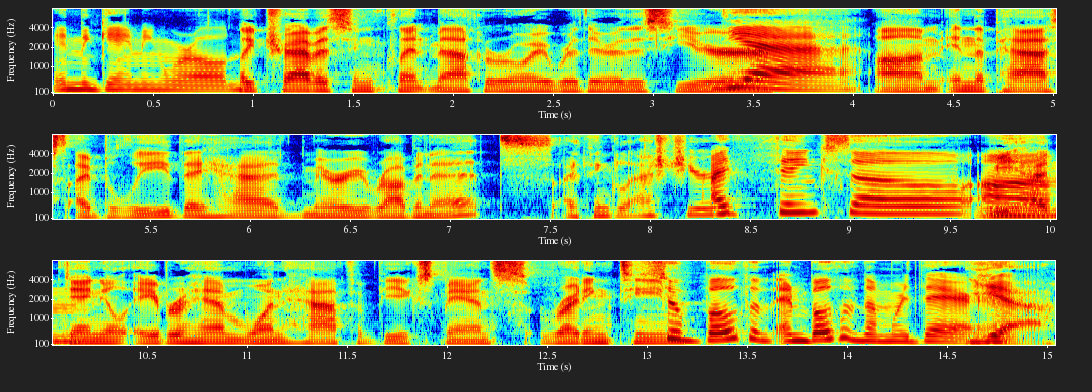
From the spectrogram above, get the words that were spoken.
in the gaming world. Like Travis and Clint McElroy were there this year. yeah. Um, in the past, I believe they had Mary Robinette. I think last year I think so. we had Um, Daniel Abraham, one half of the Expanse writing team. So both of and both of them were there. yeah,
